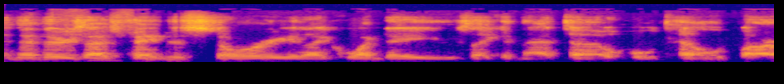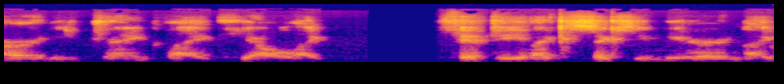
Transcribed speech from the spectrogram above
And then there's that famous story, like one day he was like in that uh, hotel bar and he drank like you know like fifty, like sixty beer and like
